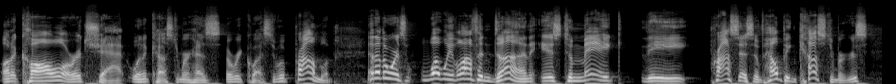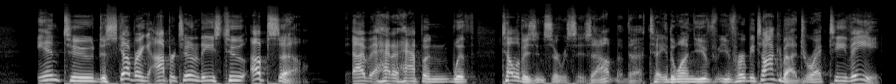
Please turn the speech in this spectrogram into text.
on a call or a chat when a customer has a request of a problem. In other words, what we've often done is to make the process of helping customers into discovering opportunities to upsell. I've had it happen with television services out. I'll tell you the one you've, you've heard me talk about, DirecTV.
